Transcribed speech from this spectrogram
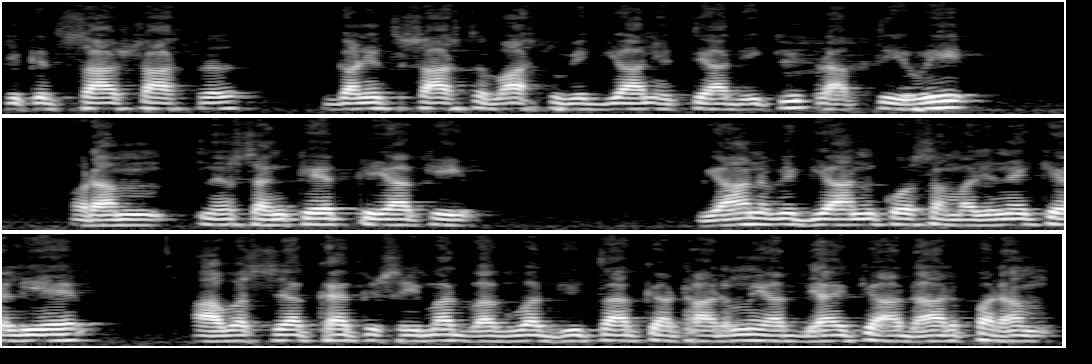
चिकित्सा शास्त्र गणित शास्त्र वास्तु विज्ञान इत्यादि की प्राप्ति हुई। और हमने संकेत किया कि ज्ञान विज्ञान को समझने के लिए आवश्यक है कि श्रीमद् भगवद गीता के अठारहवें अध्याय के आधार पर हम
